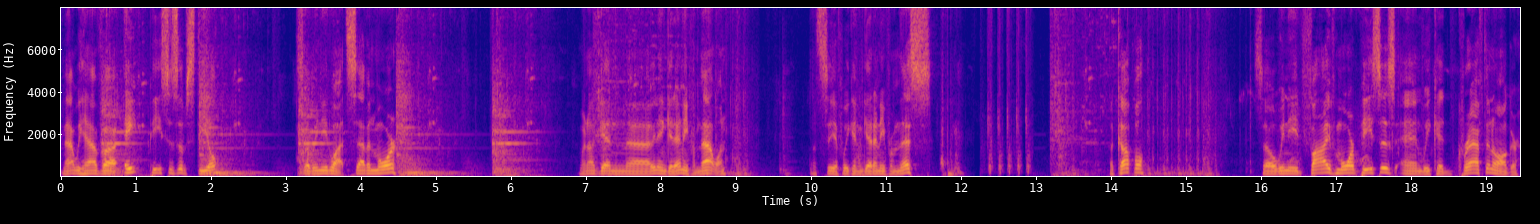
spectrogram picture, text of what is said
Now we have uh, eight pieces of steel. So we need what? Seven more? We're not getting... Uh, we didn't get any from that one. Let's see if we can get any from this. A couple. So we need five more pieces, and we could craft an auger.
